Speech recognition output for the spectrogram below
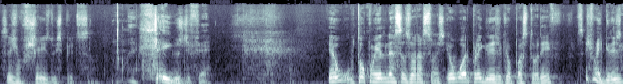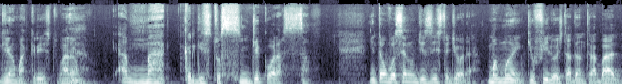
sejam cheios do Espírito Santo, cheios de fé. Eu estou com ele nessas orações. Eu oro para a igreja que eu pastorei, seja uma igreja que ama Cristo, varão. Amar Cristo assim, de coração. Então você não desista de orar. Mamãe, que o filho hoje está dando trabalho,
